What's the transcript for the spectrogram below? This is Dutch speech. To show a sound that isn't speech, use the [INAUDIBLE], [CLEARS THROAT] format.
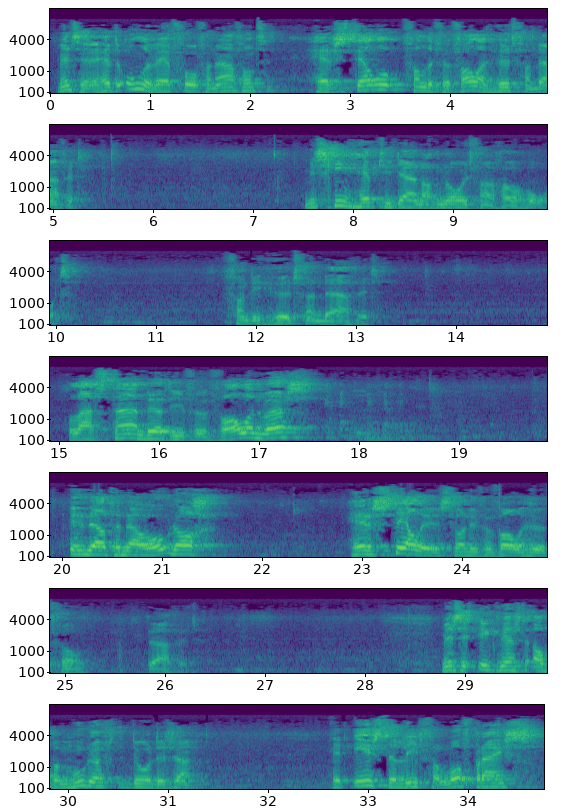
Mensen, het onderwerp voor vanavond: herstel van de vervallen hut van David. Misschien hebt u daar nog nooit van gehoord. Van die hut van David. Laat staan dat hij vervallen was. En dat er nou ook nog herstel is van die vervallen hut van David. Mensen, ik werd al bemoedigd door de zang. Het eerste lied van Lofprijs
